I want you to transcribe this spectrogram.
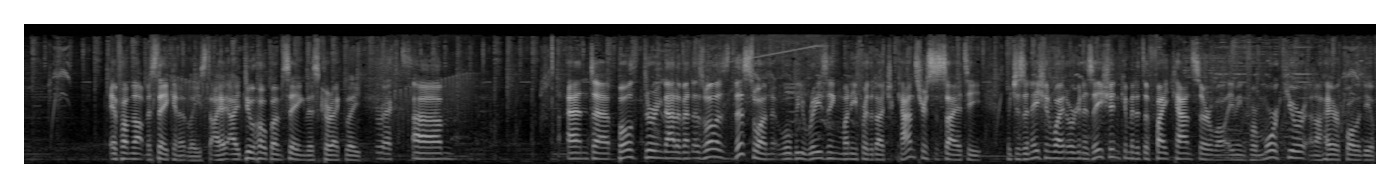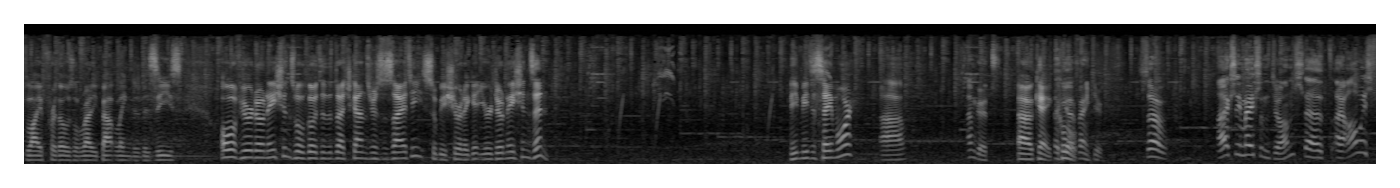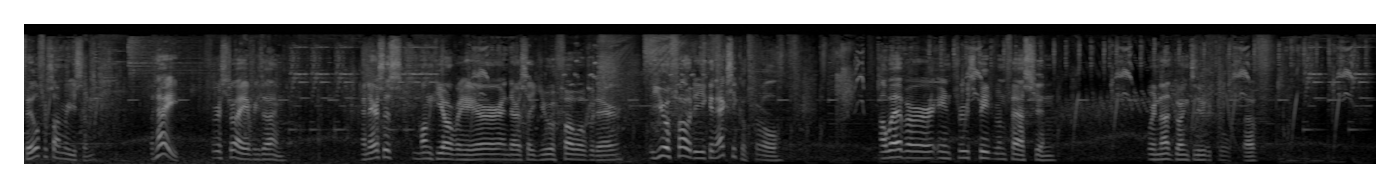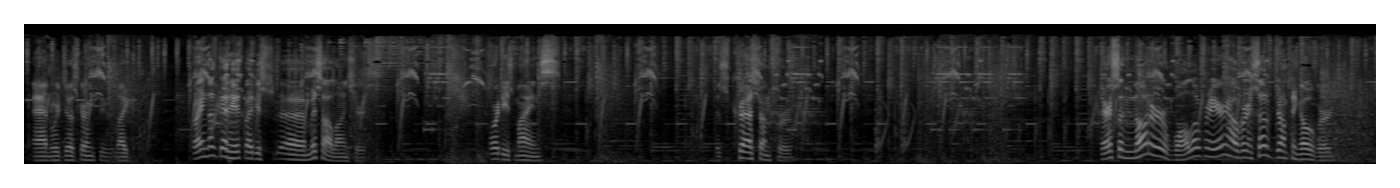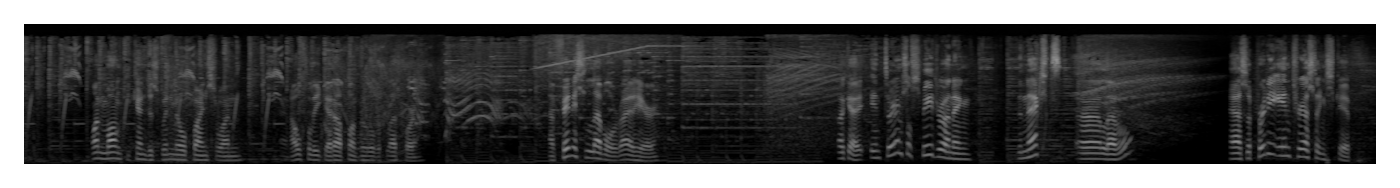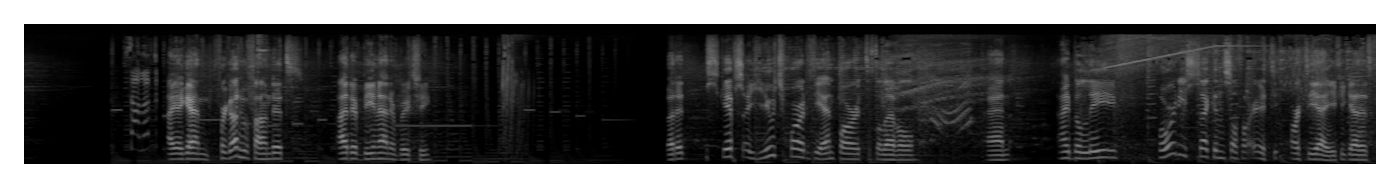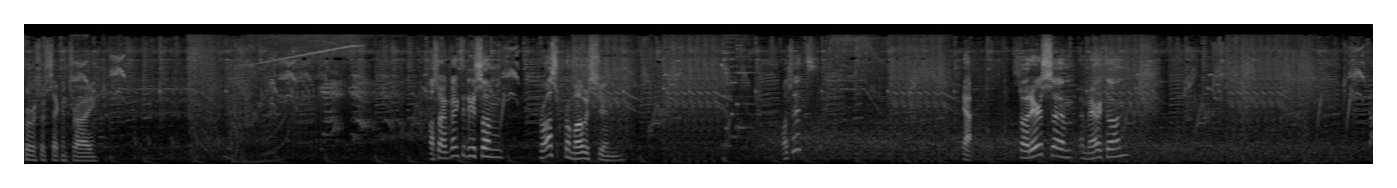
If I'm not mistaken, at least. I, I do hope I'm saying this correctly. Correct. Um, and uh, both during that event as well as this one, we'll be raising money for the Dutch Cancer Society, which is a nationwide organization committed to fight cancer while aiming for more cure and a higher quality of life for those already battling the disease. All of your donations will go to the Dutch Cancer Society, so be sure to get your donations in. Need me to say more? Uh, I'm good. Okay, Okay, cool. thank you. So, I actually made some jumps that I always fail for some reason. But hey, first try every time. And there's this monkey over here, and there's a UFO over there. UFO that you can actually control. However, in true speedrun fashion, we're not going to do the cool stuff. And we're just going to, like, try not get hit by these uh, missile launchers. Or these mines. Just crash on through. There's another wall over here. However, instead of jumping over, one monkey can just windmill punch one hopefully get up onto the platform. And finish the level right here. Okay, in terms of speedrunning, the next uh, level has a pretty interesting skip. I again forgot who found it, either B-Man or Bucci. But it skips a huge part of the end part of the level, and I believe 40 seconds of RTA if you get it first or second try. Also, I'm going to do some cross promotion. Was it? Yeah. So there's um, a marathon.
